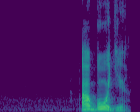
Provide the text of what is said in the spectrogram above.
О Боге».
